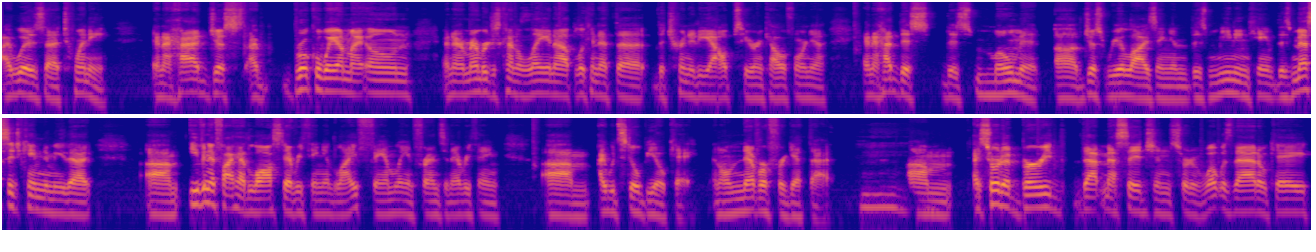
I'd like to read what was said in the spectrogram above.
I was uh, 20, and I had just I broke away on my own, and I remember just kind of laying up, looking at the the Trinity Alps here in California, and I had this this moment of just realizing, and this meaning came, this message came to me that um, even if I had lost everything in life, family and friends and everything, um, I would still be okay. And I'll never forget that. Mm. Um, I sort of buried that message and sort of what was that? Okay.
